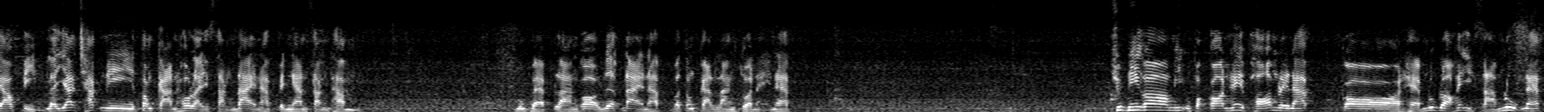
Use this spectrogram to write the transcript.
ยาวปีกระยะชักนี่ต้องการเท่าไหร่สั่งได้นะครับ เป็นงานสั่งทำรูปแบบรางก็เลือกได้นะครับ ว่าต้องการรางตัวไหนนะครับ ชุดนี้ก็มีอุปกรณ์ให้พร้อมเลยนะครับ ก็แถมลูกดอกให้อีก 3 ลูกนะครับ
